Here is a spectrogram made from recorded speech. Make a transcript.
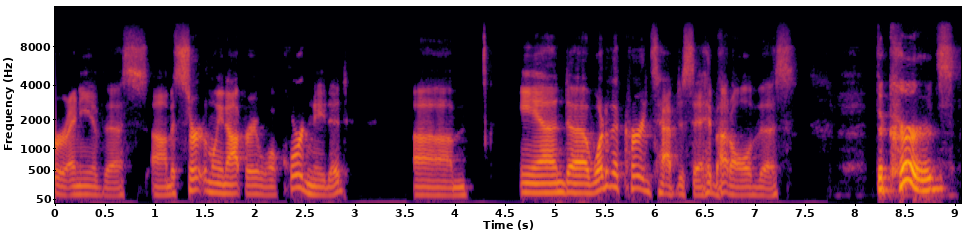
for any of this. Um, it's certainly not very well coordinated. Um, and uh, what do the Kurds have to say about all of this? the Kurds,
